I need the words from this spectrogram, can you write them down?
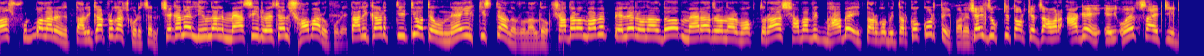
দশ ফুটবলারের তালিকা প্রকাশ করেছেন। সেখানে লিওনেল মেসি রয়েছেন সবার উপরে। তালিকার তৃতীয়তেও নেই ক্রিস্টিয়ানো রোনালদো। সাধারণভাবে পেলে, রোনালদো ম্যারাডোনার ভক্তরা স্বাভাবিকভাবেই তর্ক বিতর্ক করতেই পারে সেই যুক্তি তর্কে যাওয়ার আগে এই ওয়েবসাইটটির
